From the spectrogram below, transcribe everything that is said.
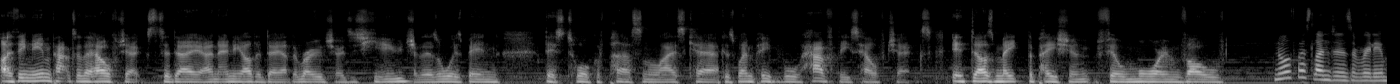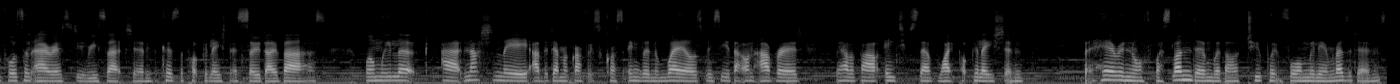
I think the impact of the health checks today and any other day at the roadshows is huge. There's always been this talk of personalised care because when people have these health checks, it does make the patient feel more involved. Northwest London is a really important area to do research in because the population is so diverse. When we look at nationally at the demographics across England and Wales, we see that on average we have about 80% white population. But here in Northwest London, with our 2.4 million residents,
